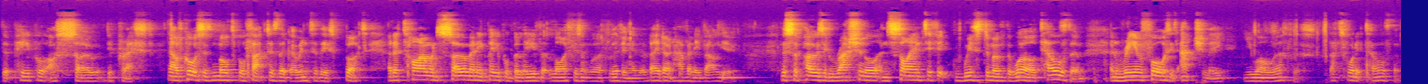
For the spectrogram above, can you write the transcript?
that people are so depressed? Now, of course, there's multiple factors that go into this, but at a time when so many people believe that life isn't worth living and that they don't have any value, the supposed rational and scientific wisdom of the world tells them and reinforces actually, you are worthless. That's what it tells them.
